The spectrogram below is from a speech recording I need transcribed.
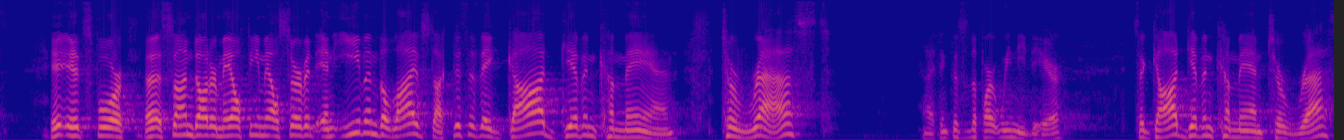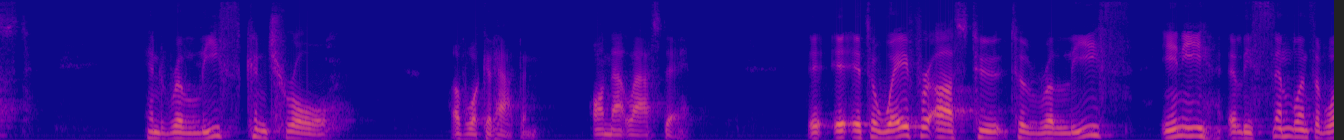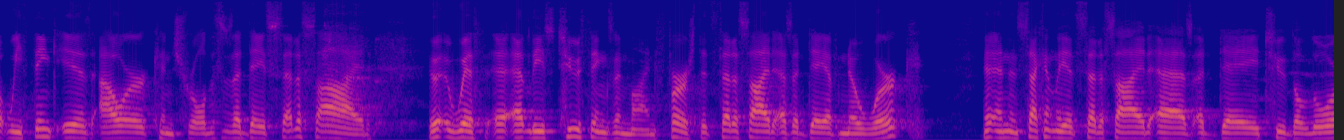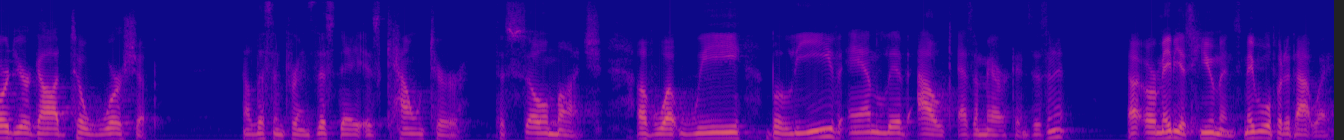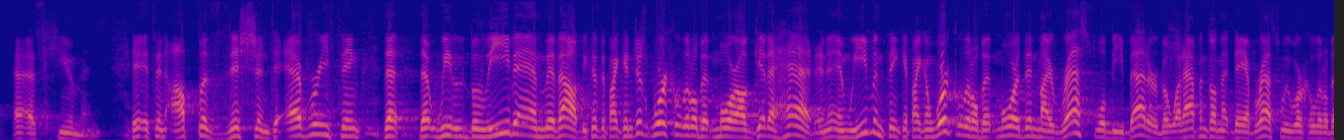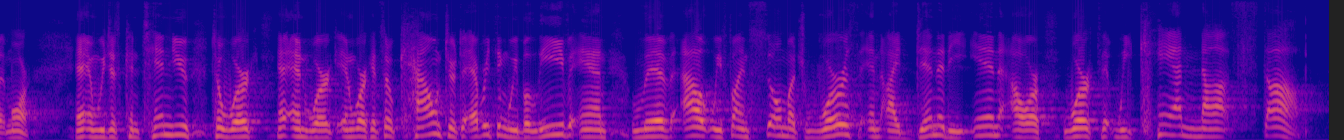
It's for a son, daughter, male, female servant, and even the livestock. This is a God given command to rest, and I think this is the part we need to hear. It's a God given command to rest and release control of what could happen on that last day. It, it, it's a way for us to, to release any, at least, semblance of what we think is our control. This is a day set aside with at least two things in mind. First, it's set aside as a day of no work and then, secondly, it's set aside as a day to the Lord your God to worship. Now, listen, friends, this day is counter to so much of what we believe and live out as Americans, isn't it? Uh, or maybe as humans. Maybe we'll put it that way as humans. It's an opposition to everything that, that we believe and live out. Because if I can just work a little bit more, I'll get ahead. And, and we even think if I can work a little bit more, then my rest will be better. But what happens on that day of rest, we work a little bit more. And we just continue to work and work and work. And so, counter to everything we believe and live out, we find so much worth and identity in our work that we cannot stop.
